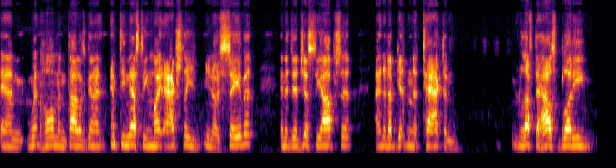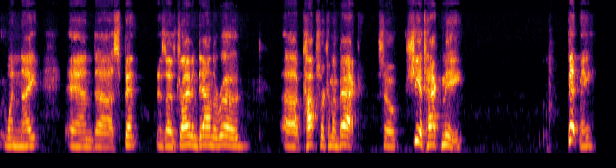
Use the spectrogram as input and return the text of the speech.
and went home and thought I was going to empty nesting might actually you know save it, and it did just the opposite. I ended up getting attacked and left the house bloody one night, and uh, spent as I was driving down the road, uh, cops were coming back. So she attacked me, bit me,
